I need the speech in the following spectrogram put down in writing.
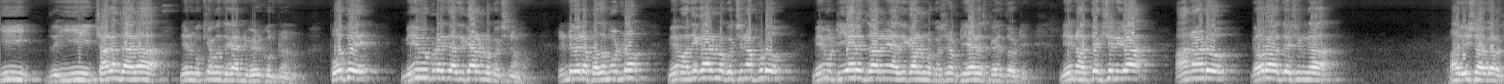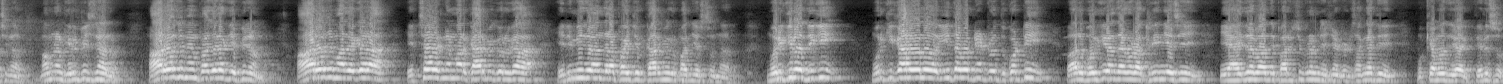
ఈ ఈ ఛానల్ ద్వారా నేను ముఖ్యమంత్రి గారిని వేడుకుంటున్నాను. పోతే మేము ఎప్పుడైతే అధికారంలోకి వచ్చినాము రెండు వేల పదమూడులో మేము అధికారంలోకి వచ్చినప్పుడు మేము టీఆర్ఎస్ ద్వారానే అధికారంలోకి వచ్చినాం టీఆర్ఎస్ పేరుతోటి. నేను అధ్యక్షునిగా ఆనాడు గౌరవ అధ్యక్షునిగా హరీష్ రావు గారు వచ్చినారు. మమ్మల్ని గెలిపించినారు. ఆ రోజు మేము ప్రజలకు చెప్పినాం. ఆ రోజు మా దగ్గర హెచ్ఆర్ఎన్ఎంఆర్ కార్మికులుగా ఎనిమిది వందల పైచులు కార్మికులు పనిచేస్తున్నారు. మురికిలో దిగి మురికి కాలువలో ఈత కొట్టినట్టు కొట్టి వాళ్ళు మురికినంతా కూడా క్లీన్ చేసి ఈ హైదరాబాద్ని పరిశుభ్రం చేసినటువంటి సంగతి ముఖ్యమంత్రి గారికి తెలుసు.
